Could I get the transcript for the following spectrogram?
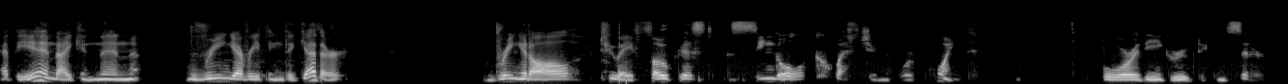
At the end, I can then bring everything together, bring it all to a focused single question or point for the group to consider.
